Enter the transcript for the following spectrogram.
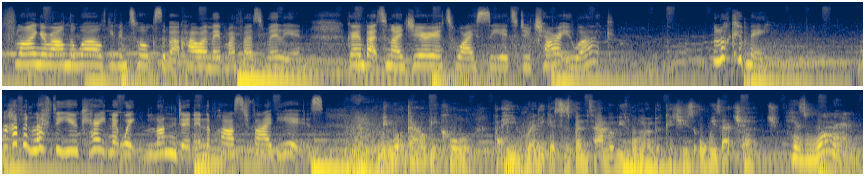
Flying around the world giving talks about how I made my first million. Going back to Nigeria twice a year to do charity work. But look at me. I haven't left the UK, no, wait, London in the past five years. I mean, what guy would be cool that he really gets to spend time with his woman because she's always at church? His woman?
